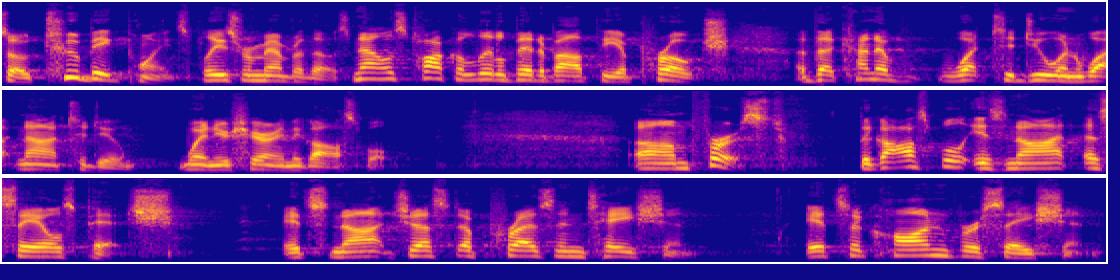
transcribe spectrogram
So, two big points. Please remember those. Now, let's talk a little bit about the approach, the kind of what to do and what not to do when you're sharing the gospel. Um, first, the gospel is not a sales pitch, it's not just a presentation, it's a conversation.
